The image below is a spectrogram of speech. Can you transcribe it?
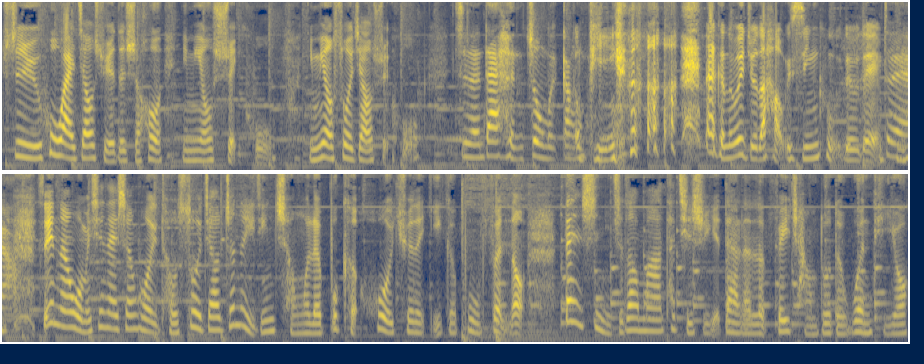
去户外教学的时候，你没有水壶，你没有塑胶水壶，只能带很重的钢瓶。那可能会觉得好辛苦，对不对？对啊。所以呢，我们现在生活里头，塑胶真的已经成为了不可或缺的一个部分哦。但是你知道吗？它其实也带来了非常多的问题哦。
